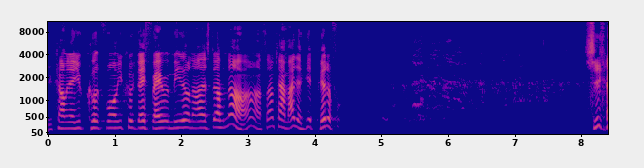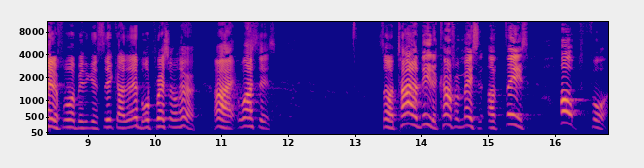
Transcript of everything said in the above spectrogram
You come in there, you cook for them, you cook their favorite meal and all that stuff. No, uh, sometimes I just get pitiful. she can't afford me to get sick because there's more pressure on her. All right, watch this. So, a title deed, a confirmation of things hoped for,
